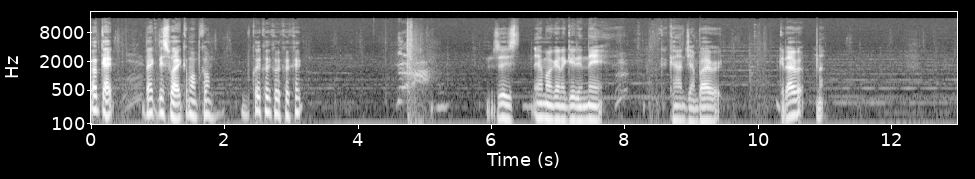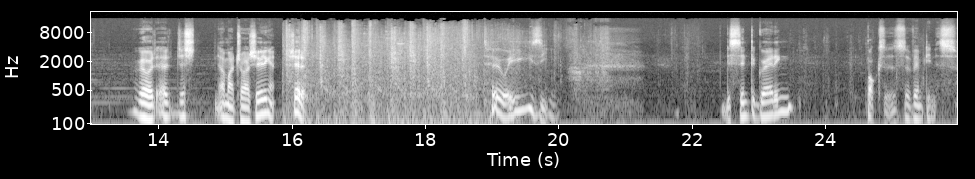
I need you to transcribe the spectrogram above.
Okay. Back this way. Come on, come on. Quick, quick, quick, quick, quick. Jeez, how am I going to get in there? I can't jump over it. Get over it? No. Good. Uh, just, I might try shooting it. Shoot it too easy. Disintegrating boxes of emptiness.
